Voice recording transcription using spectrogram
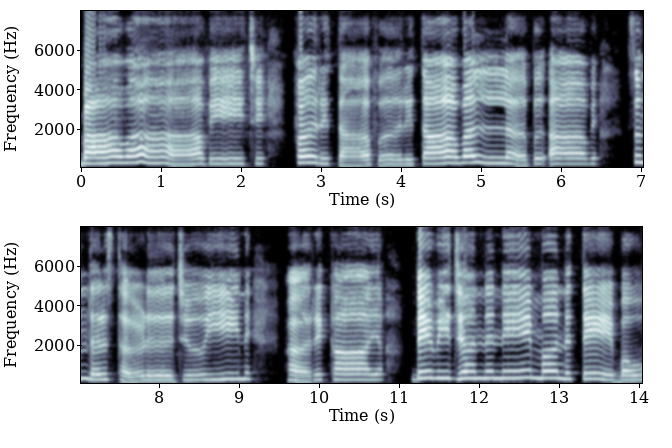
બાવા આવે છે ફરતા ફરતા વલ્લભ આવ્યા સુંદર સ્થળ જોઈને હરખાયા દેવી જનને મન તે બહુ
